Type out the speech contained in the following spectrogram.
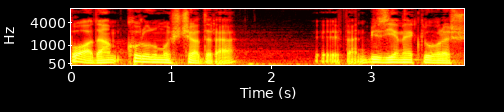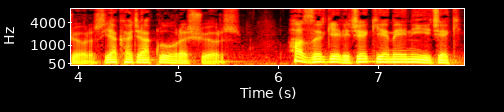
bu adam kurulmuş çadıra, efendim biz yemekle uğraşıyoruz, yakacakla uğraşıyoruz. Hazır gelecek yemeğini yiyecek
